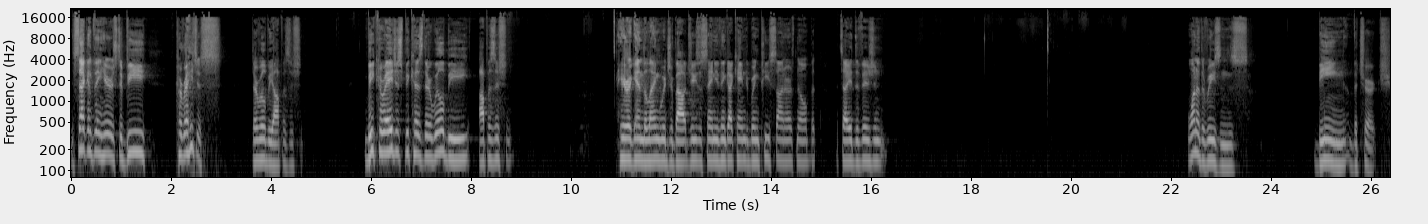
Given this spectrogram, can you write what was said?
The second thing here is to be courageous. There will be opposition. Be courageous because there will be opposition. Here again, the language about Jesus saying, You think I came to bring peace on earth? No, but I tell you, division. One of the reasons being the church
